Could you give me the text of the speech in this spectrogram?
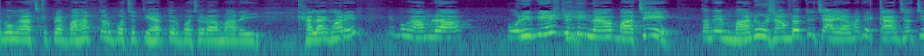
এবং আজকে প্রায় বাহাত্তর বছর তিয়াত্তর বছর আমার এই খেলাঘরের। এবং আমরা পরিবেশ যদি না বাঁচে, তবে মানুষ, আমরা তো চাই আমাদের কাজ হচ্ছে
